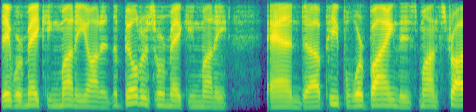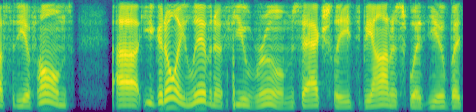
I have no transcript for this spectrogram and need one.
they were making money on it. The builders were making money, and uh, people were buying these monstrosity of homes. Uh, you could only live in a few rooms, actually, to be honest with you. But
